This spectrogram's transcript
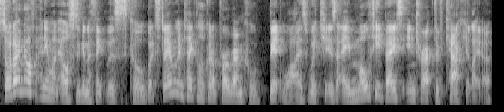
So I don't know if anyone else is going to think this is cool, but today we're going to take a look at a program called Bitwise, which is a multi-base interactive calculator.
